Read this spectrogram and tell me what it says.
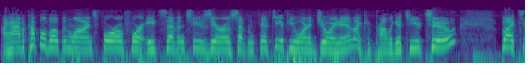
I have a couple of open lines 404 872 0750. If you want to join in, I could probably get to you too. But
